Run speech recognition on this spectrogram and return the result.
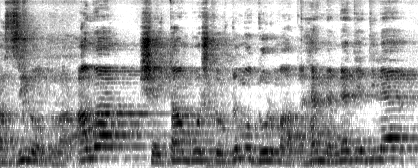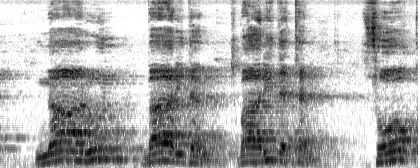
rezil oldular. Ama şeytan boş durdu mu durmadı. Hemen ne dediler? Narun bariden, barideten. Soğuk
